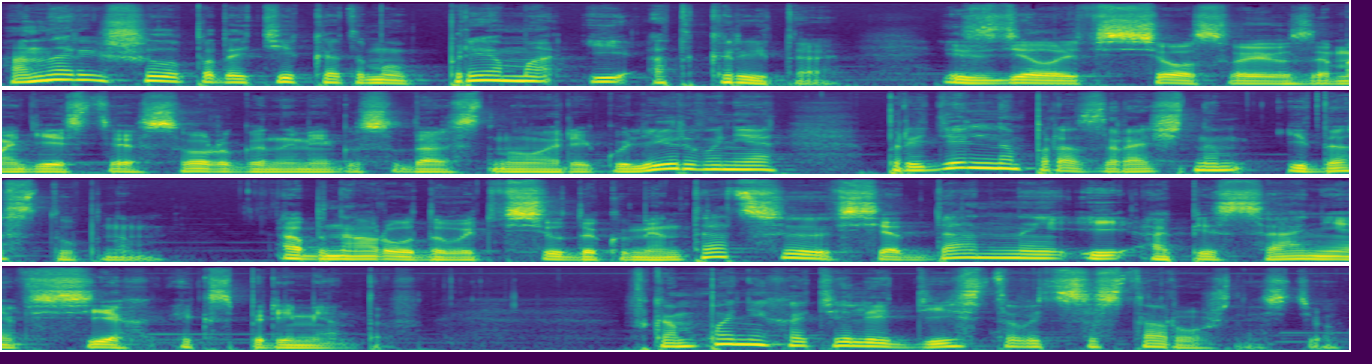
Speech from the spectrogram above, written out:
она решила подойти к этому прямо и открыто и сделать все свое взаимодействие с органами государственного регулирования предельно прозрачным и доступным. Обнародовать всю документацию, все данные и описание всех экспериментов. В компании хотели действовать с осторожностью,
